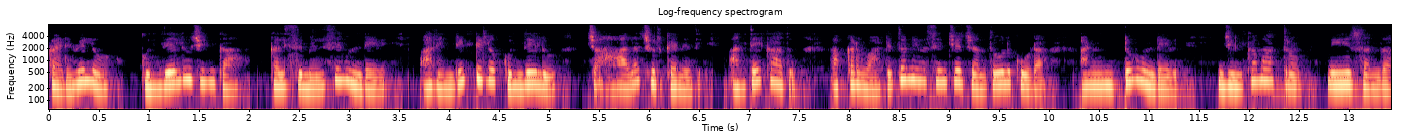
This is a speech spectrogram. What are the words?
కడివిలో కుందేలు జింక కలిసిమెలిసి ఉండేవి. ఆ రెండింటిలో కుందేలు చాలా చురుకైనది. అంతేకాదు అక్కడ వాటితో నివసించే జంతువులు కూడా అంటూ ఉండేవి. జింక మాత్రం నీరసంగా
